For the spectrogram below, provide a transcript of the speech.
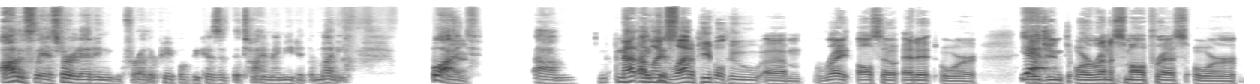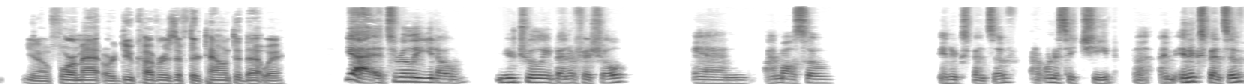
honestly, I started editing for other people because at the time I needed the money. But yeah. um, not unlike just, a lot of people who um, write, also edit or yeah. agent or run a small press or you know format or do covers if they're talented that way. Yeah, it's really you know mutually beneficial, and I'm also inexpensive. I don't want to say cheap, but I'm inexpensive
